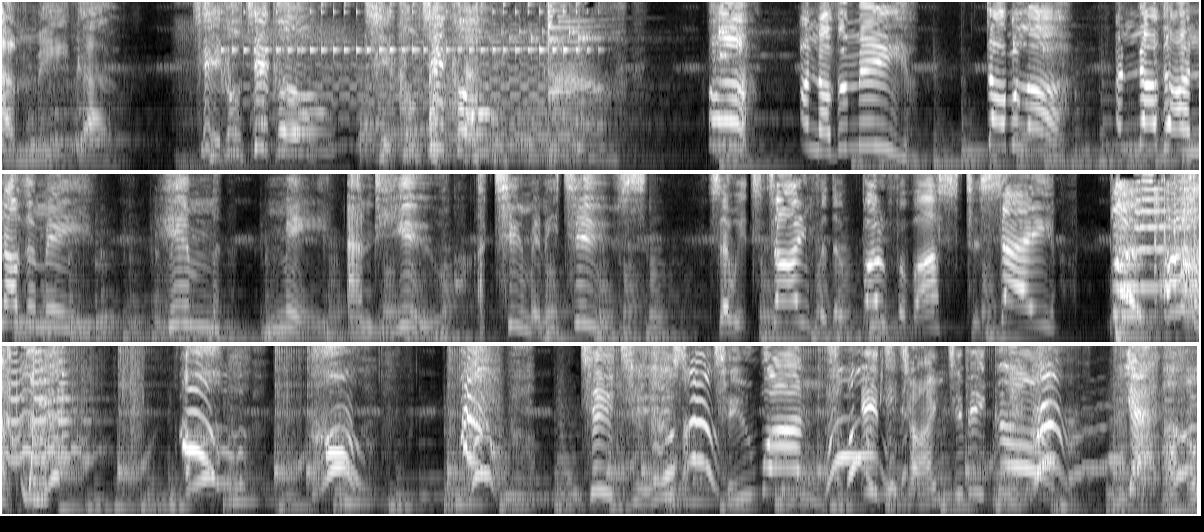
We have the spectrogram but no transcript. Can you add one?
amigo. Tickle, tickle, tickle, tickle. Ah, another me. Doubler. Another, another me. Him, me, and you are too many twos. So it's time for the both of us to say, Boo! Two twos, two ones. It's time to be gone. Yeah.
